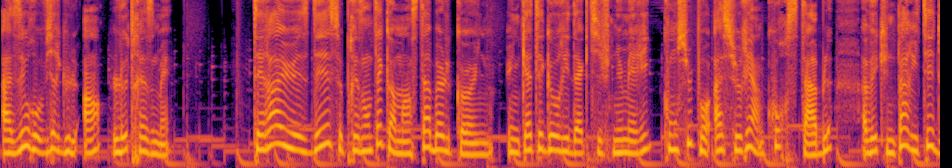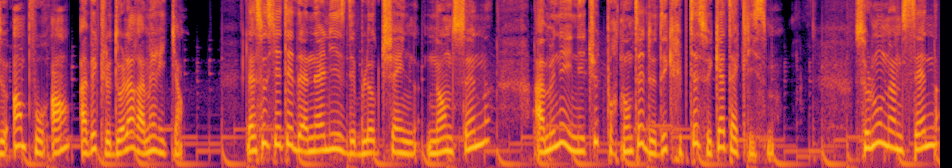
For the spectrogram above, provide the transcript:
à 0,1 le 13 mai. Terra USD se présentait comme un stablecoin, une catégorie d'actifs numériques conçue pour assurer un cours stable avec une parité de 1 pour 1 avec le dollar américain. La société d'analyse des blockchains Nansen a mené une étude pour tenter de décrypter ce cataclysme. Selon Nansen,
